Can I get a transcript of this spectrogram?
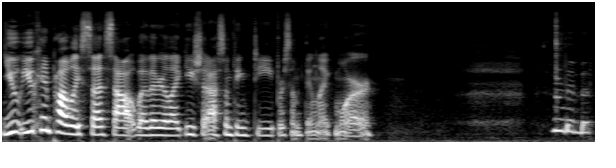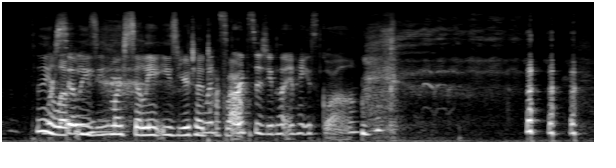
You you can probably suss out whether like you should ask something deep or something like more something More a little silly. easy, more silly, easier to what talk sports about. did you play in high school?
